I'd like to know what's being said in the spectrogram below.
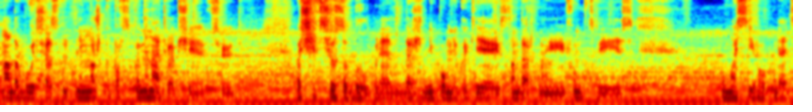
Надо будет сейчас немножко повспоминать вообще все это. Вообще все забыл, блядь, даже не помню, какие стандартные функции есть у массивов, блядь.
